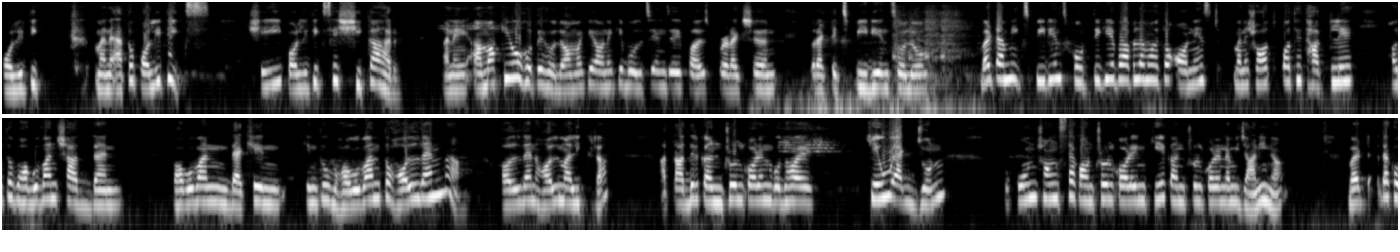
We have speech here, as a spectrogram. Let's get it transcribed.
পলিটিক মানে এত পলিটিক্স সেই পলিটিক্সের শিকার। মানে আমাকেও হতে হলো, আমাকে অনেকে বলছেন যে ফার্স্ট প্রোডাকশন তোর একটা এক্সপিরিয়েন্স হলো। বাট আমি এক্সপিরিয়েন্স করতে গিয়ে ভাবলাম হয়তো অনেস্ট মানে সৎ পথে থাকলে হয়তো ভগবান সাথ দেন, ভগবান দেখেন। কিন্তু ভগবান তো হল দেন না, হল দেন হল মালিকরা। আর তাদের কন্ট্রোল করেন বোধহয় কেউ একজন। তো কোন সংস্থা কন্ট্রোল করেন, কে কন্ট্রোল করেন আমি জানি না। বাট দেখো,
